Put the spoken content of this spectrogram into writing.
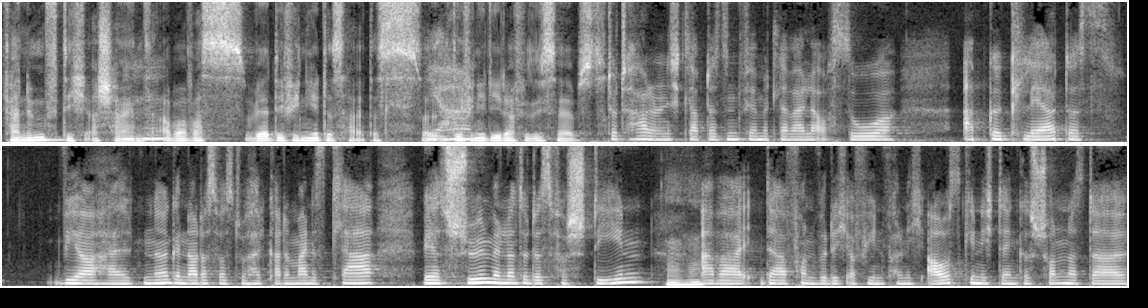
vernünftig erscheint. Mhm. Aber was, wer definiert es halt? Das äh, ja, definiert jeder für sich selbst. Total. Und ich glaube, da sind wir mittlerweile auch so abgeklärt, dass wir halt, ne, genau das, was du halt gerade meinst. Klar, wäre es schön, wenn Leute das verstehen, mhm. aber davon würde ich auf jeden Fall nicht ausgehen. Ich denke schon, dass da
